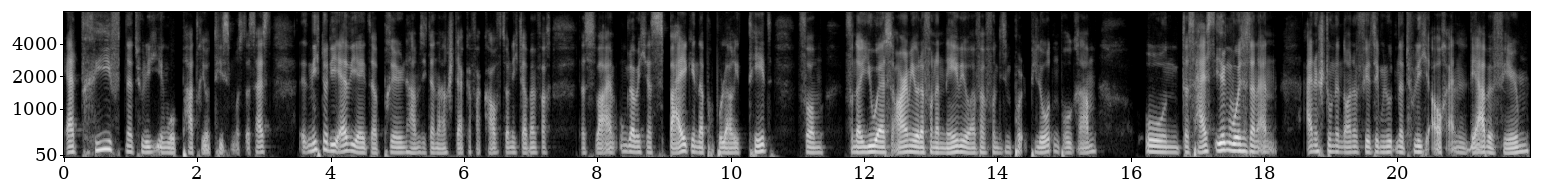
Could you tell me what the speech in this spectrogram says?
er trieft natürlich irgendwo Patriotismus. Das heißt, nicht nur die Aviator-Brillen haben sich danach stärker verkauft, sondern ich glaube einfach, das war ein unglaublicher Spike in der Popularität vom, von der US Army oder von der Navy oder einfach von diesem Pilotenprogramm. Und das heißt, irgendwo ist es dann ein, eine Stunde 49 Minuten natürlich auch ein Werbefilm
